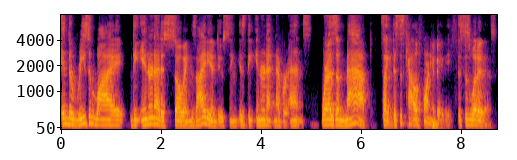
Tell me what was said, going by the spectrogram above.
And the reason why the internet is so anxiety inducing is the internet never ends. Whereas a map, it's like, this is California, baby. This is what it is.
